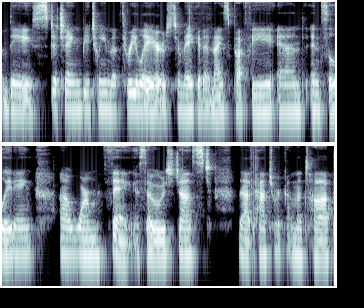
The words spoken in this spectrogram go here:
the stitching between the three layers to make it a nice puffy and insulating uh, warm thing. So it was just that patchwork on the top,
